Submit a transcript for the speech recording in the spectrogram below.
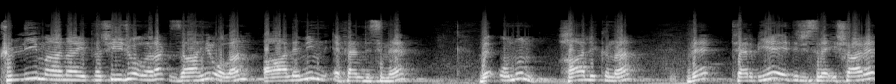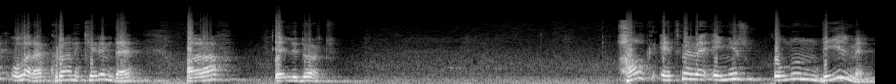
külli manayı taşıyıcı olarak zahir olan alemin efendisine ve onun halikına ve terbiye edicisine işaret olarak Kur'an-ı Kerim'de Araf 54 Halk etme ve emir onun değil mi?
